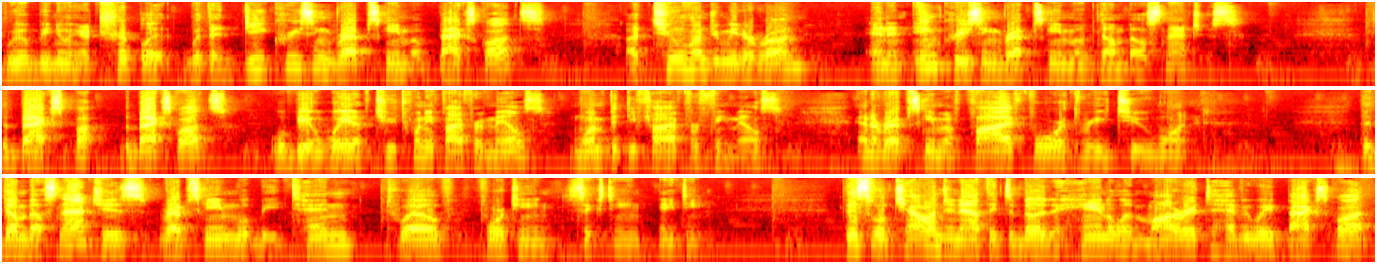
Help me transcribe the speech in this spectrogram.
we will be doing a triplet with a decreasing rep scheme of back squats, a 200 meter run, and an increasing rep scheme of dumbbell snatches. The back, the back squats will be a weight of 225 for males, 155 for females, and a rep scheme of 5, 4, 3, 2, 1. The dumbbell snatches rep scheme will be 10, 12, 14, 16, 18. This will challenge an athlete's ability to handle a moderate to heavyweight back squat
